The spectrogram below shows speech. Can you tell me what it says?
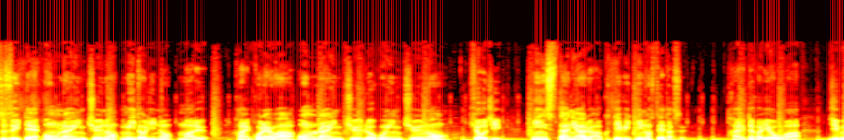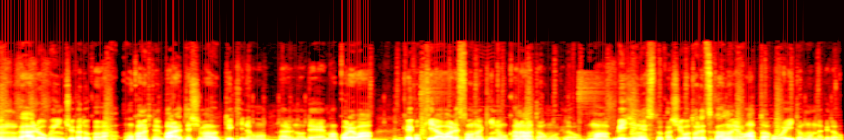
続いて、オンライン中の緑の丸。はい、これはオンライン中、ログイン中の表示。インスタにあるアクティビティのステータス。はい、だから要は、自分がログイン中かどうかが他の人にバレてしまうっていう機能になるので、まあこれは結構嫌われそうな機能かなとは思うけど、まあビジネスとか仕事で使うのにはあった方がいいと思うんだけど、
